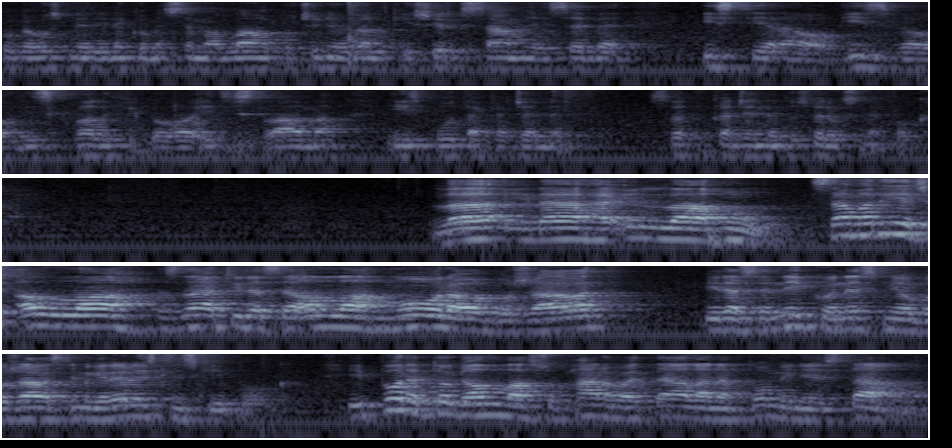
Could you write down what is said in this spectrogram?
koga usmjeri nekome sem Allahu počinio veliki širk sam i sebe istjerao, izveo, diskvalifikovao iz Islama i iz puta ka džennetu, ka džennetu sve dok se ne pokaje. La ilaha illa hu. Sama riječ Allah znači da se Allah mora obožavat i da se niko ne smije obožavati s njima, jer je istinski Bog. I pored toga Allah subhanahu wa ta'ala napominje stalno.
